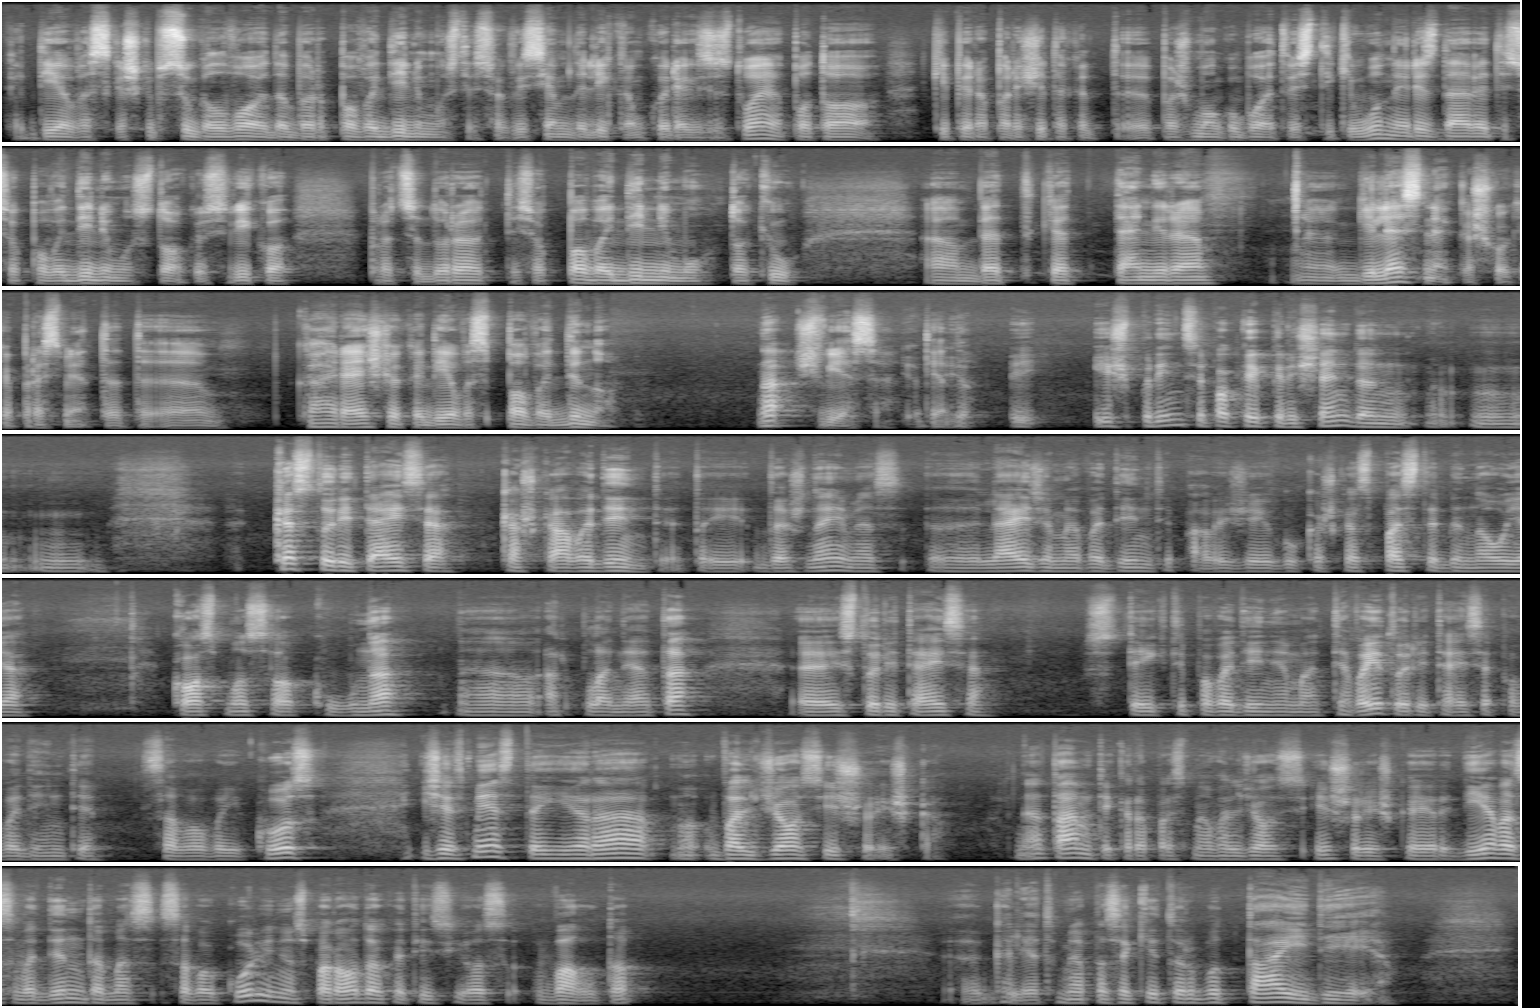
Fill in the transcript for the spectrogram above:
kad Dievas kažkaip sugalvojo dabar pavadinimus tiesiog visiems dalykam, kurie egzistuoja, po to, kaip yra parašyta, kad e, pa žmogų buvo atvesti gyvūnai ir jis davė tiesiog pavadinimus tokius, vyko procedūra tiesiog pavadinimų tokių, bet kad ten yra e, gilesnė kažkokia prasme. Tad ką reiškia, kad Dievas pavadino Na, šviesą dieną? Iš principo, kaip ir šiandien, kas turi teisę kažką vadinti. Tai dažnai mes e, leidžiame vadinti, pavyzdžiui, jeigu kažkas pastebi naują kosmoso kūną e, ar planetą, e, jis turi teisę suteikti pavadinimą, tėvai turi teisę pavadinti savo vaikus. Iš esmės tai yra valdžios išraiška. Ne, tam tikrą prasme valdžios išraiška ir Dievas vadindamas savo kūrinius parodo, kad jis juos valdo. Galėtume pasakyti turbūt tą idėją.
